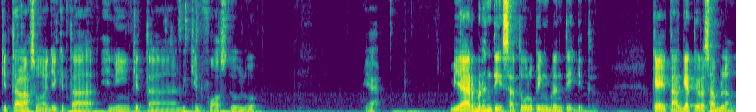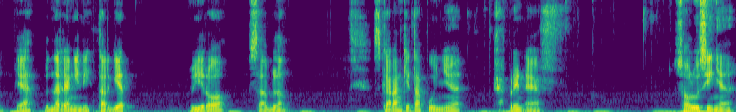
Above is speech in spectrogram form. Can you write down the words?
Kita langsung aja kita ini kita bikin false dulu. Ya. Biar berhenti, satu looping berhenti gitu. Oke, target Wiro Sableng ya. Benar yang ini, target Wiro Sableng. Sekarang kita punya fprintf. Solusinya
